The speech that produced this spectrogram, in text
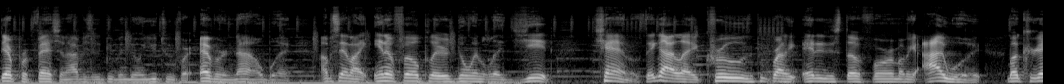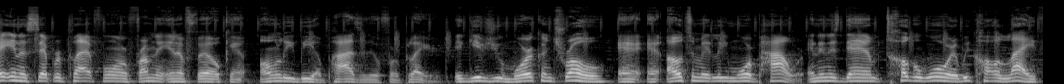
their profession. Obviously, people been doing YouTube forever now, but I'm saying like NFL players doing legit channels. They got like crews and people probably editing stuff for them. I mean, I would. But creating a separate platform from the NFL can only be a positive for players. It gives you more control and, and ultimately more power. And in this damn tug of war that we call life,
